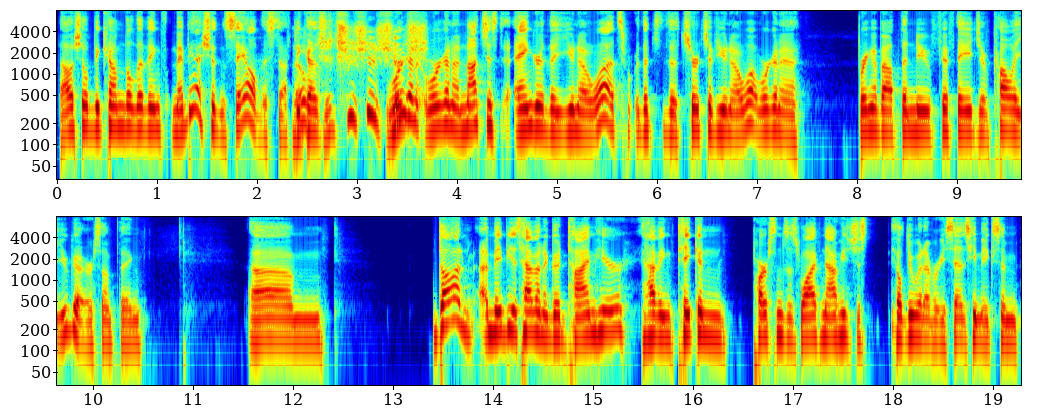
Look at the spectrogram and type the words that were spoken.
Thou shalt become the living. Maybe I shouldn't say all this stuff No, because sh- sh- sh- sh- we're gonna we're gonna not just anger the you know what's the the Church of you know what. We're gonna bring about the new fifth age of Kali Yuga or something. Um, Dodd uh, maybe is having a good time here, having taken Parsons' wife. Now he's just he'll do whatever he says. He makes him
